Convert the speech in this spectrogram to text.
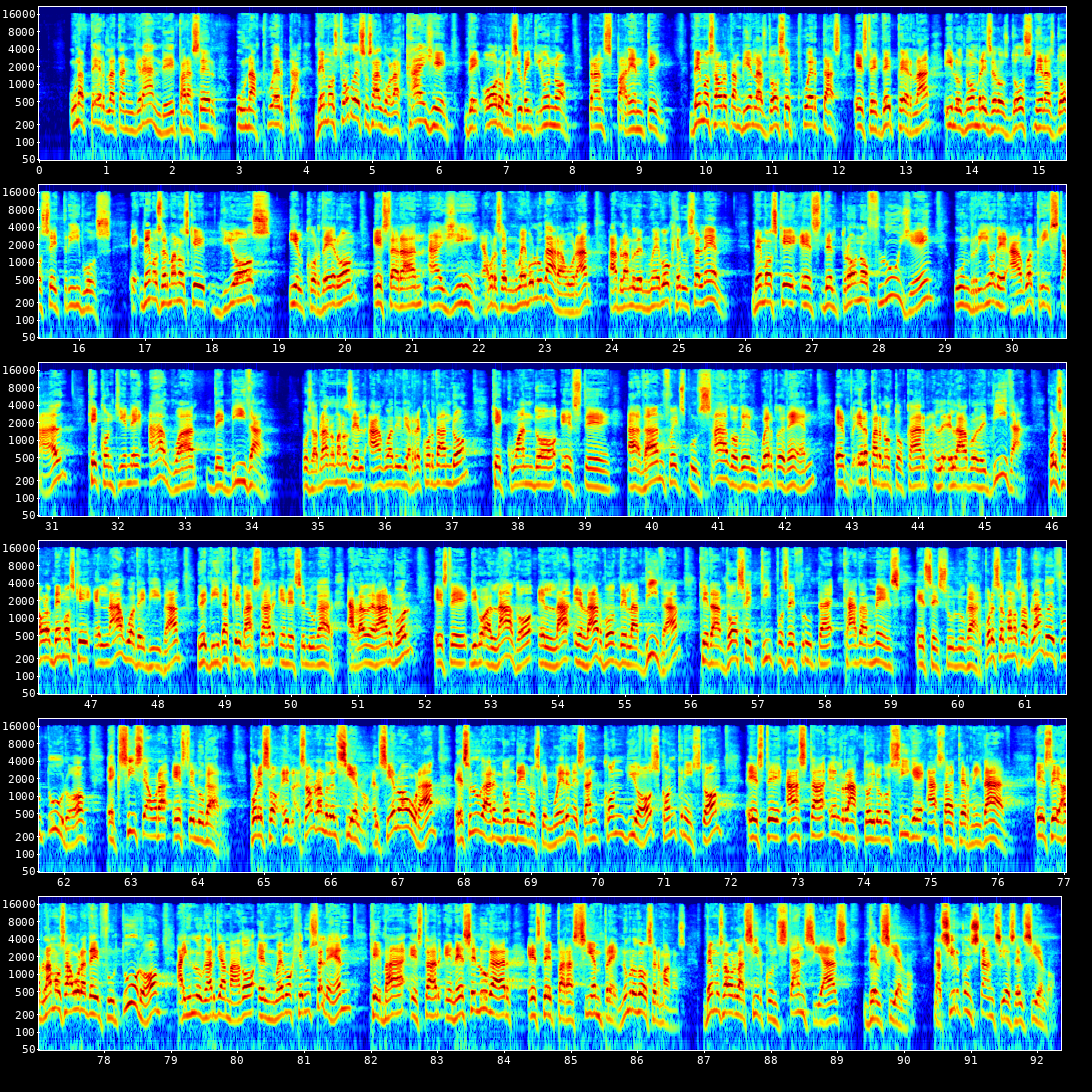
Una perla tan grande para ser una puerta. Vemos todo eso es algo, la calle de oro, versículo 21, transparente. Vemos ahora también las doce puertas este, de perla y los nombres de, los dos, de las doce tribus. Eh, vemos, hermanos, que Dios y el Cordero estarán allí. Ahora es el nuevo lugar, ahora hablando del nuevo Jerusalén. Vemos que es del trono fluye un río de agua cristal que contiene agua de vida. Pues hablando, hermanos, del agua de vida, recordando que cuando este Adán fue expulsado del huerto de Edén, era para no tocar el árbol de vida. Por eso ahora vemos que el agua de vida, de vida que va a estar en ese lugar, al lado del árbol, este, digo, al lado el, el árbol de la vida que da 12 tipos de fruta cada mes, ese es su lugar. Por eso, hermanos, hablando del futuro, existe ahora ese lugar. Por eso, estamos hablando del cielo. El cielo ahora es un lugar en donde los que mueren están con Dios, con Cristo, este, hasta el rapto y luego sigue hasta la eternidad. Este, hablamos ahora del futuro. Hay un lugar llamado el Nuevo Jerusalén que va a estar en ese lugar este, para siempre. Número dos, hermanos. Vemos ahora las circunstancias del cielo. Las circunstancias del cielo.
